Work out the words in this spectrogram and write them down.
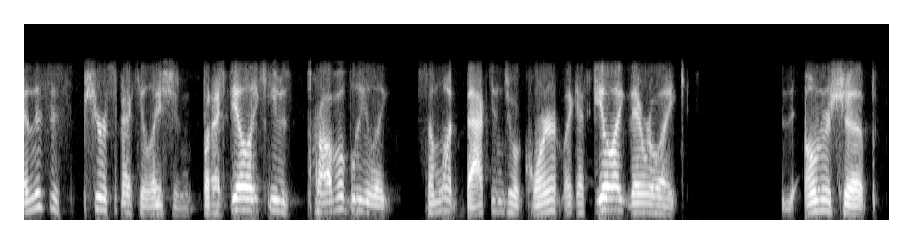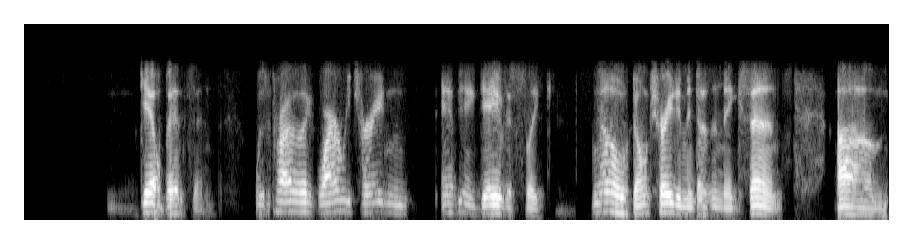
and this is pure speculation, but I feel like he was probably like somewhat backed into a corner. Like I feel like they were like the ownership, Gail Benson was probably like, why are we trading Anthony Davis? Like, no, don't trade him. It doesn't make sense. Um,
